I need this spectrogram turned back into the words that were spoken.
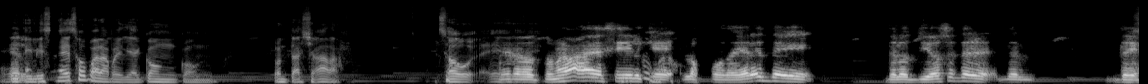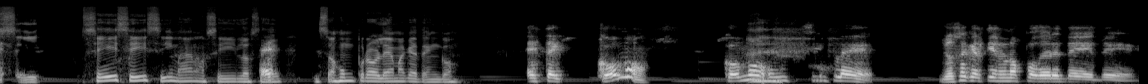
Utiliza eso para pelear con, con, con. So, eh, pero tú me vas a decir que bueno. los poderes de, de los dioses de, del- de, sí, sí, sí, sí, mano, sí, lo sé. Eh. Eso es un problema que tengo. este, ¿cómo? ¿Cómo Eh. un simple, yo sé que él tiene unos poderes de, de,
